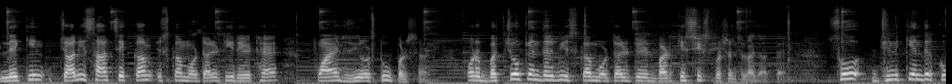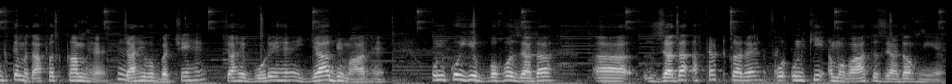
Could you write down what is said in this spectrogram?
लेकिन चालीस साल से कम इसका मोर्टलिटी रेट है पॉइंट ज़ीरो टू परसेंट और बच्चों के अंदर भी इसका मोर्टलिटी रेट बढ़ के सिक्स परसेंट चला जाता है। सो जिनके अंदर कुत मदाफ़त कम है हम्म। चाहे वो बच्चे हैं चाहे बूढ़े हैं या बीमार हैं उनको ये बहुत ज़्यादा ज़्यादा अफेक्ट कर रहा है और उनकी अमवात ज़्यादा हुई हैं।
